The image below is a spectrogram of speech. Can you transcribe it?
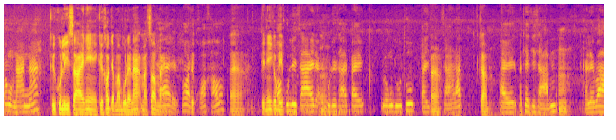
ต้องนานนะ คือคุณรีไซน์นี่คือเขาจะมาบูรณะมาซ่อมใหม่ใช่พ่อจะขอเขาอ่าทีนี้ก็ขอมีคุณดีไซน์เนี่ยอืมคุณดีไซน์ไป ลง YouTube ไปอ่า สหรัฐครับ ไปประเทศที่สามอืมก็เลยว่า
